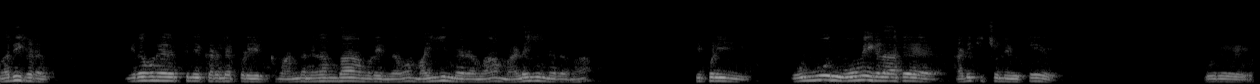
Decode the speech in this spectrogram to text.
மறிகடல். இரவு நேரத்திலே கடல் எப்படி இருக்கும்? அந்த நிறம்தான் அவனுடைய நிறமா? மையின் நிறமா? மழையின் நிறமா? இப்படி ஒவ்வொரு ஓமைகளாக அடுக்கி சொல்லிவிட்டு ஒரு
